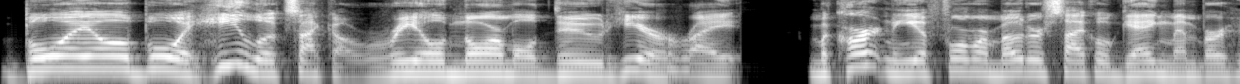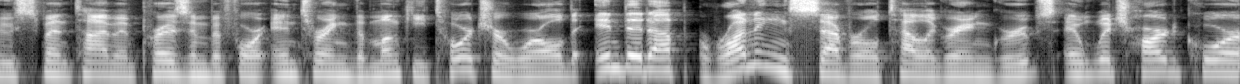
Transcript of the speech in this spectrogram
Boy, oh boy, he looks like a real normal dude here, right? McCartney, a former motorcycle gang member who spent time in prison before entering the monkey torture world, ended up running several Telegram groups in which hardcore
